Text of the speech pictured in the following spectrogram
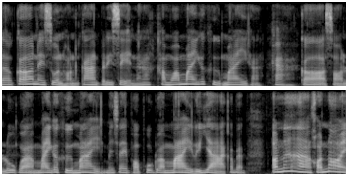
แล้วก็ในส่วนของการปฏิเสธนะคะคำว่าไม่ก็คือไม่ค่ะค่ะ ก็สอนลูกว่าไม่ก็คือไม่ ไม่ใช่พอพูดว่าไม่หรืออย่าก็แบบเอาหน้าขอหน่อย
